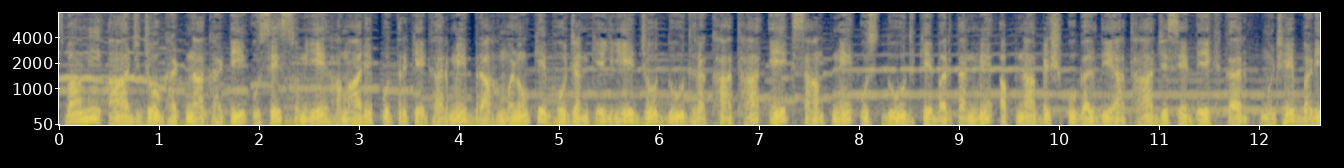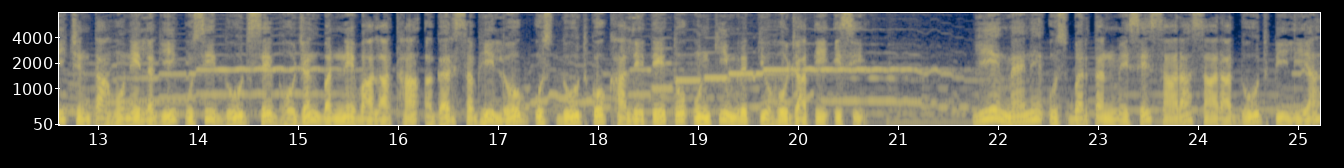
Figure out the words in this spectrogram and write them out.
स्वामी, आज जो घटना घटी, उसे सुनिए। हमारे पुत्र के घर में ब्राह्मणों के भोजन के लिए जो दूध रखा था, एक सांप ने उस दूध के बर्तन में अपना विष उगल दिया था, जिसे देखकर मुझे बड़ी चिंता होने लगी। उसी दूध से भोजन बनने वाला था। अगर सभी लोग उस दूध को खा लेते तो उनकी मृत्यु हो जाती। इसी लिए मैंने उस बर्तन में से सारा सारा दूध पी लिया।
